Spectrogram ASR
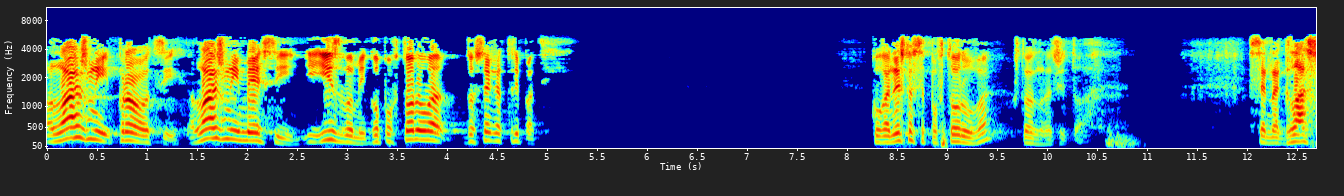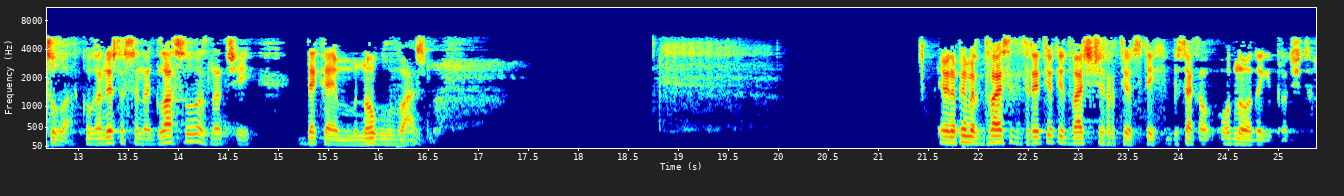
лажни пророци, лажни месии и измами го повторува до сега три пати. Кога нешто се повторува, што значи тоа? Се нагласува. Кога нешто се нагласува, значи дека е многу важно. Еве, например, 23-тиот и 24-тиот стих, би сакал одново да ги прочитам.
